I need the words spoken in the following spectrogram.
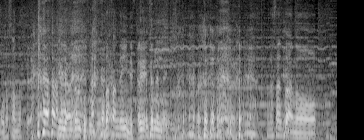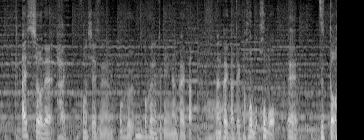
小田さんだって。ういやいやどうぞどうぞ。小田さんでいいんですかね。ええどうぞ小田さんとはあのアイスショーではい。今シーズンオフ、ん。オフの時に何回か何回かというかほぼほぼえずっと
